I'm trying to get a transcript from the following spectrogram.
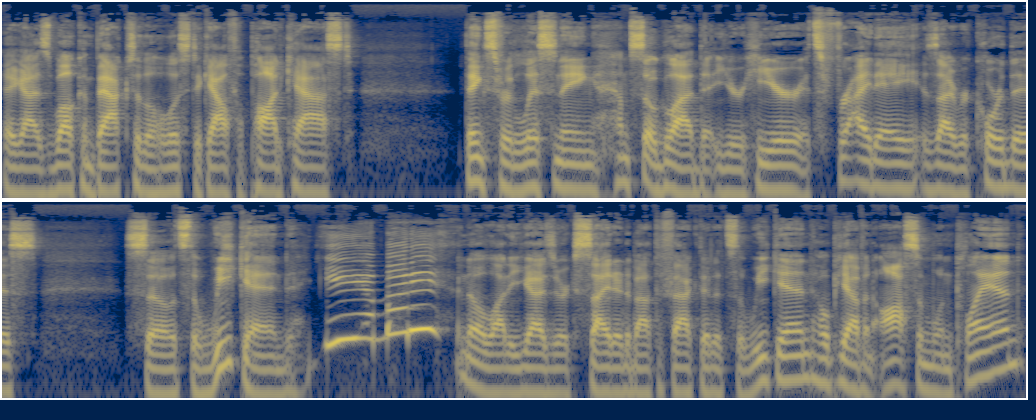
Hey guys, welcome back to the Holistic Alpha Podcast. Thanks for listening. I'm so glad that you're here. It's Friday as I record this. So it's the weekend. Yeah, buddy. I know a lot of you guys are excited about the fact that it's the weekend. Hope you have an awesome one planned.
